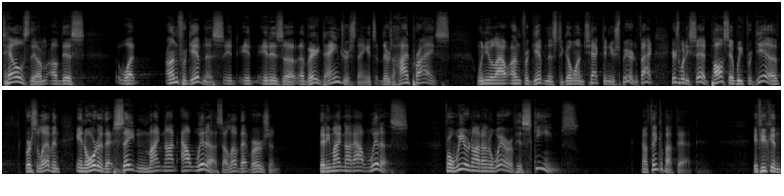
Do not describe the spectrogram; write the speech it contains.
tells them of this, what unforgiveness, it, it, it is a, a very dangerous thing. It's, there's a high price when you allow unforgiveness to go unchecked in your spirit. In fact, here's what he said Paul said, We forgive, verse 11, in order that Satan might not outwit us. I love that version. That he might not outwit us. For we are not unaware of his schemes. Now, think about that. If you can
